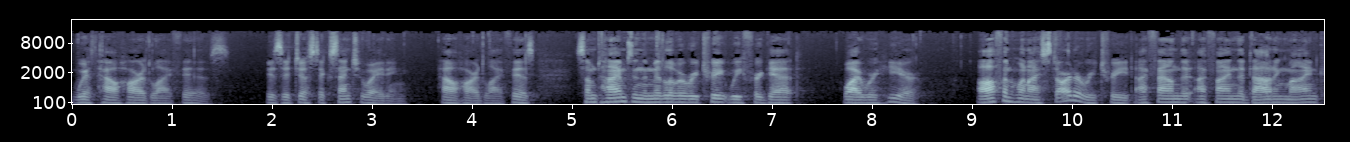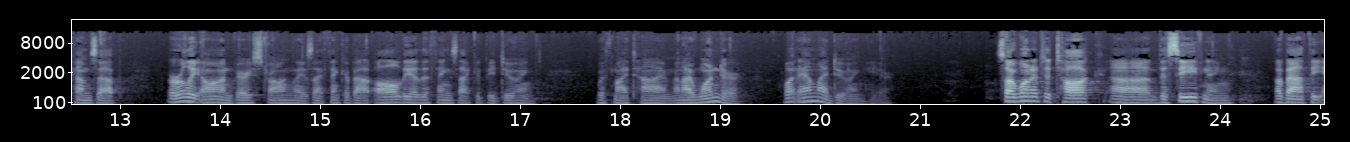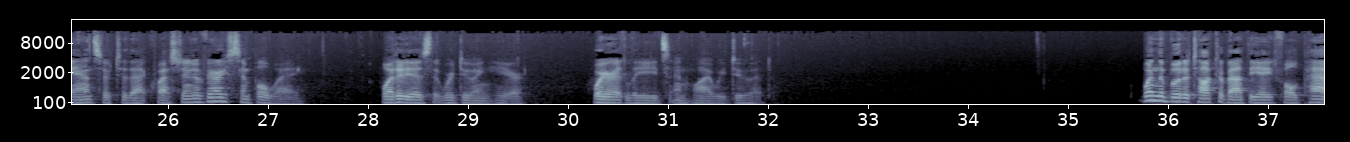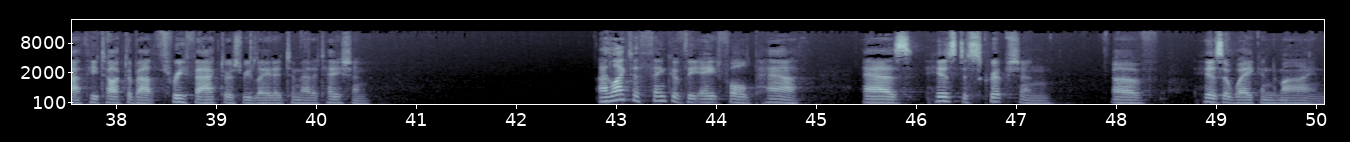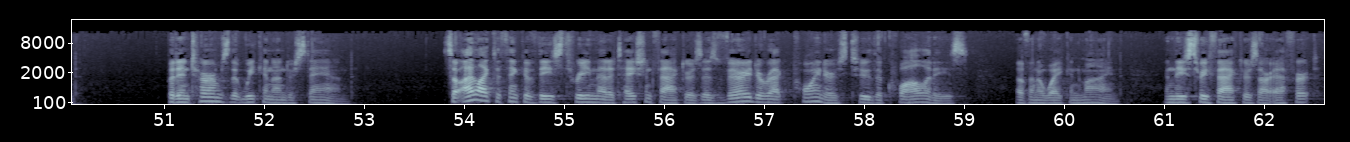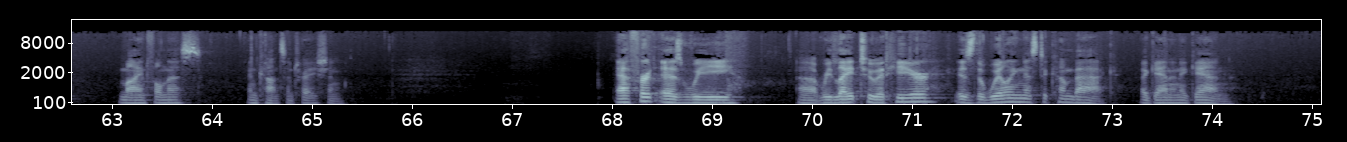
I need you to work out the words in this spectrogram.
with how hard life is? Is it just accentuating how hard life is? Sometimes in the middle of a retreat, we forget why we're here. Often, when I start a retreat, I, found that, I find the doubting mind comes up early on very strongly as I think about all the other things I could be doing with my time. And I wonder, what am I doing here? So I wanted to talk uh, this evening about the answer to that question in a very simple way what it is that we're doing here, where it leads, and why we do it. When the Buddha talked about the Eightfold Path, he talked about three factors related to meditation. I like to think of the Eightfold Path as his description of his awakened mind, but in terms that we can understand. So I like to think of these three meditation factors as very direct pointers to the qualities of an awakened mind. And these three factors are effort, mindfulness, and concentration. Effort, as we uh, relate to it here, is the willingness to come back again and again.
